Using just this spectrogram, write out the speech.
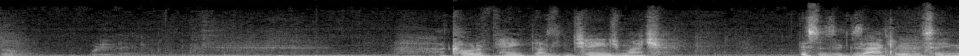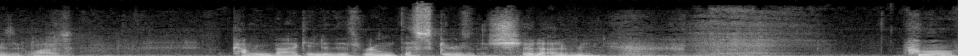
So, what do you think? A coat of paint doesn't change much. This is exactly the same as it was. Coming back into this room, this scares the shit out of me. Man.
